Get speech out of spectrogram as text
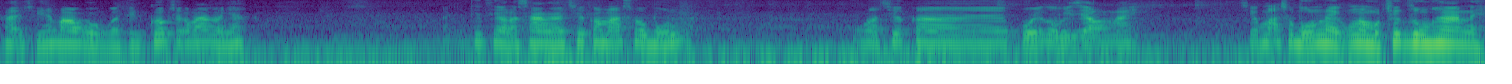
2 triệu 9 bao gồm cả tiền cước cho các bác rồi nhé tiếp theo là sang chiếc con mã số 4 cũng là chiếc uh, cuối của video hôm nay. Chiếc mã số 4 này cũng là một chiếc dung han này.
